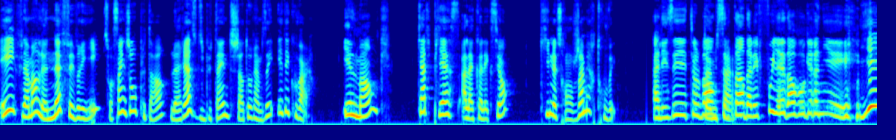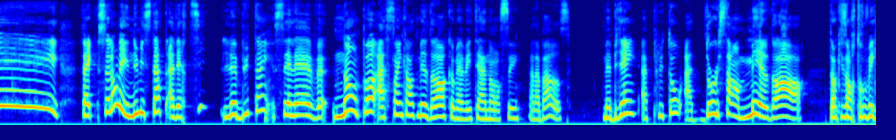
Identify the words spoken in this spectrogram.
Et finalement, le 9 février, soit cinq jours plus tard, le reste du butin du château Ramsey est découvert. Il manque quatre pièces à la collection qui ne seront jamais retrouvées. Allez-y, tout le monde, c'est le temps d'aller fouiller dans vos greniers. Yeah! Fait que selon les numistats avertis, le butin s'élève non pas à 50 000 comme avait été annoncé à la base, mais bien à plutôt à 200 000 Donc ils ont retrouvé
